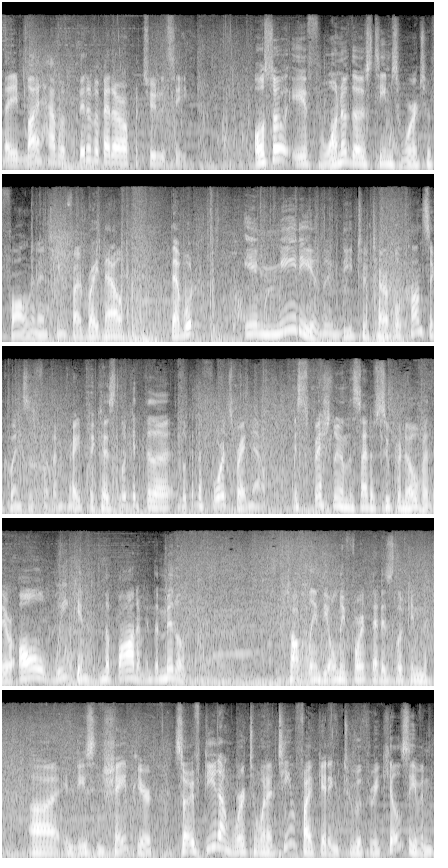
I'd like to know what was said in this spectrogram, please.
they might have a bit of a better opportunity. Also, if one of those teams were to fall in a team fight right now, that would immediately lead to terrible consequences for them, right? Because look at the look at the forts right now, especially on the side of Supernova. They're all weakened in the bottom, in the middle. Top lane, the only fort that is looking uh, in decent shape here. So if D-Dung were to win a team fight, getting two or three kills even,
